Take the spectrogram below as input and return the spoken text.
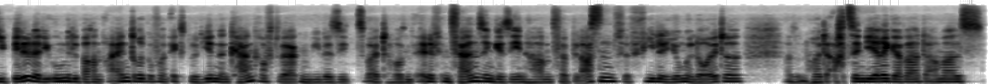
Die Bilder, die unmittelbaren Eindrücke von explodierenden Kernkraftwerken, wie wir sie 2011 im Fernsehen gesehen haben, verblassen für viele junge Leute. Also ein heute 18-Jähriger war damals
